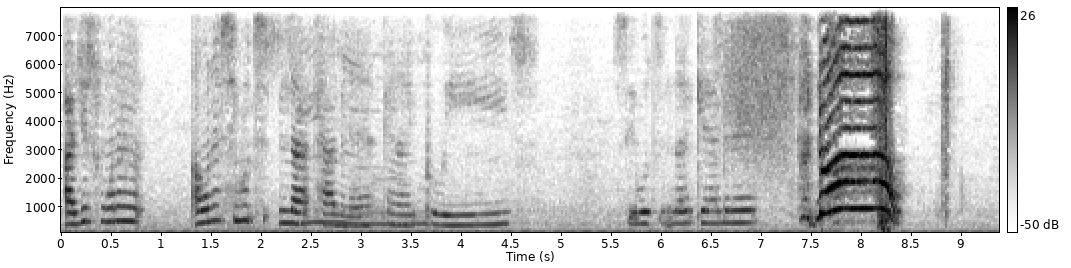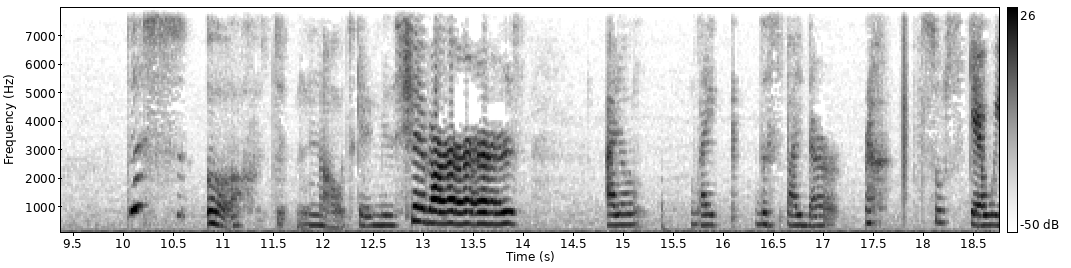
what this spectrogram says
I just wanna, I wanna see what's in that cabinet. Can I please see what's in that cabinet? No! This, ugh, no, it's giving me shivers. I don't like the spider. so scary.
